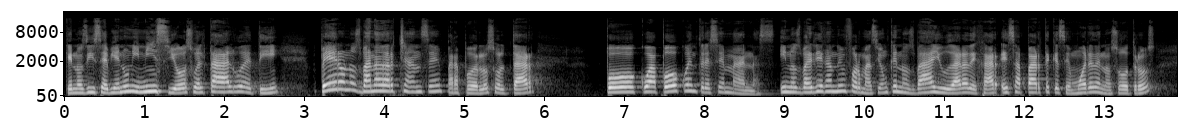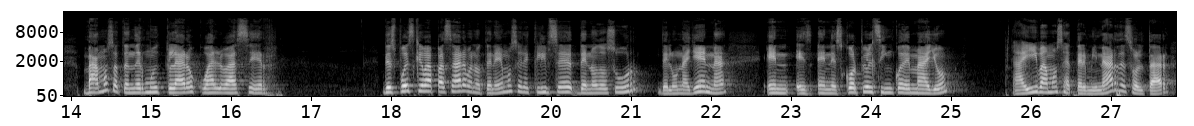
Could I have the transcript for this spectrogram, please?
que nos dice, viene un inicio, suelta algo de ti, pero nos van a dar chance para poderlo soltar poco a poco en tres semanas y nos va a ir llegando información que nos va a ayudar a dejar esa parte que se muere de nosotros, vamos a tener muy claro cuál va a ser. Después, ¿qué va a pasar? Bueno, tenemos el eclipse de Nodo Sur, de luna llena, en, en Escorpio el 5 de mayo. Ahí vamos a terminar de soltar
